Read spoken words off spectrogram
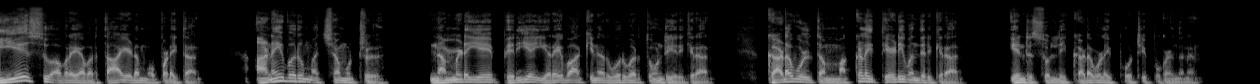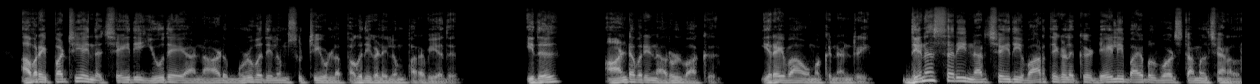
இயேசு அவரை அவர் தாயிடம் ஒப்படைத்தார். அனைவரும் அச்சமுற்று நம்மிடையே பெரிய இறைவாக்கினர் ஒருவர் தோன்றியிருக்கிறார். கடவுள் தம் மக்களை தேடி வந்திருக்கிறார் என்று சொல்லி கடவுளை போற்றி புகழ்ந்தனர். அவரை பற்றிய இந்த செய்தி யூதேயா நாடு முழுவதிலும் சுற்றியுள்ள பகுதிகளிலும் பரவியது. இது ஆண்டவரின் அருள்வாக்கு. இறைவா உமக்கு நன்றி. தினசரி நற்செய்தி வார்த்தைகளுக்கு daily Bible words Tamil channel.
